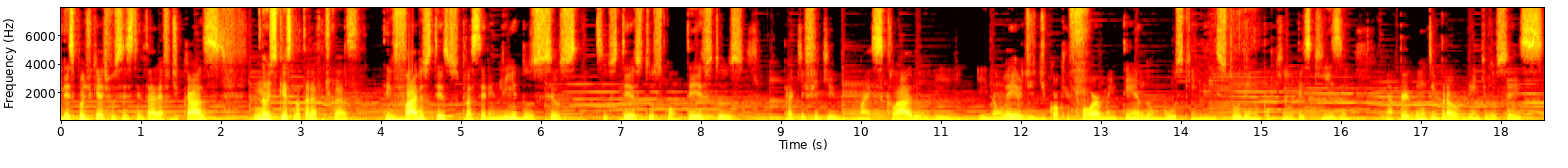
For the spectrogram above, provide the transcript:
nesse podcast vocês têm tarefa de casa. Não esqueçam da tarefa de casa. Tem vários textos para serem lidos, seus, seus textos, contextos, para que fique mais claro e, e não leiam de, de qualquer forma, entendam, busquem, estudem um pouquinho, pesquisem perguntem para alguém que vocês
